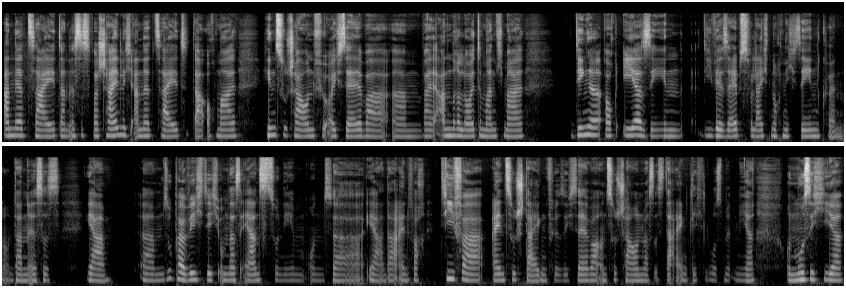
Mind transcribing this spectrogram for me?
an der Zeit, dann ist es wahrscheinlich an der Zeit, da auch mal hinzuschauen für euch selber, ähm, weil andere Leute manchmal Dinge auch eher sehen, die wir selbst vielleicht noch nicht sehen können. Und dann ist es ja ähm, super wichtig, um das ernst zu nehmen und äh, ja, da einfach tiefer einzusteigen für sich selber und zu schauen, was ist da eigentlich los mit mir und muss ich hier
